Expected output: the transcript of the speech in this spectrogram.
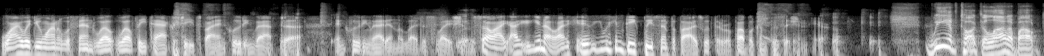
why would you want to offend wel- wealthy tax cheats by including that uh, including that in the legislation? So I, I you know, I, we can deeply sympathize with the Republican position here. We have talked a lot about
